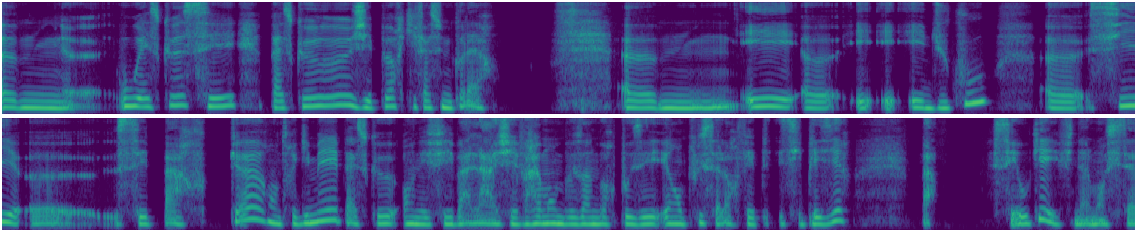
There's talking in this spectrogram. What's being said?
Euh, ou est-ce que c'est parce que j'ai peur qu'il fasse une colère? Euh, euh, et, et, et, du coup, euh, si c'est par cœur, entre guillemets, parce que en effet, bah là, j'ai vraiment besoin de me reposer et en plus, ça leur fait si plaisir, bah, c'est ok finalement si ça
